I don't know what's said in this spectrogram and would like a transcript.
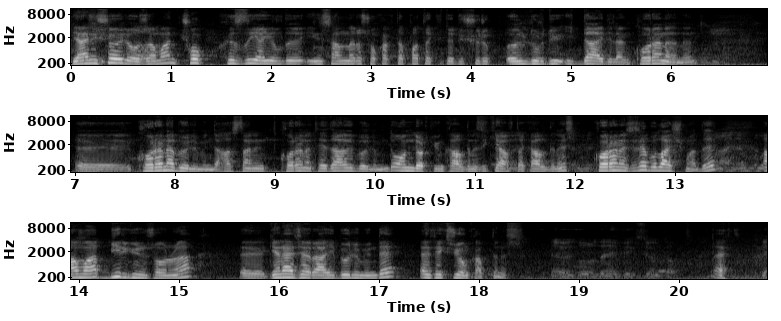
Yani şöyle o zaman çok hızlı yayıldığı insanları sokakta pataküte düşürüp öldürdüğü iddia edilen koronanın e, korona bölümünde, hastanenin korona tedavi bölümünde 14 gün kaldınız, 2 hafta kaldınız. evet. Korona size bulaşmadı. Aynen, bulaşmadı. Ama bir gün sonra e, genel cerrahi bölümünde enfeksiyon kaptınız. Evet orada enfeksiyon kaptım. Evet. Ve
